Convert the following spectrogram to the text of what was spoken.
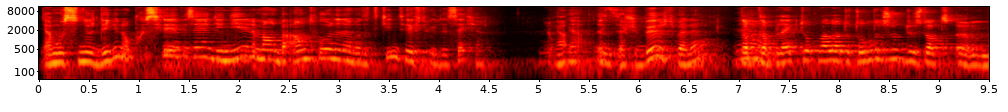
Ja, moesten er dingen opgeschreven zijn die niet helemaal beantwoorden aan wat het kind heeft willen zeggen? Ja, ja dat, gebeurt wel, hè? Dat, dat blijkt ook wel uit het onderzoek. Dus dat ehm,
